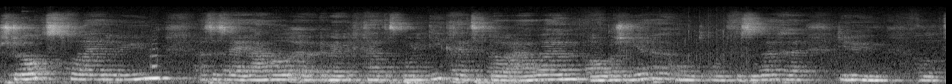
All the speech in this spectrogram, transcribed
strotzt von leeren Räumen. Also es wäre auch mal eine Möglichkeit, dass die Politik sich da auch ähm, engagieren und, und versuchen, die Räume halt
